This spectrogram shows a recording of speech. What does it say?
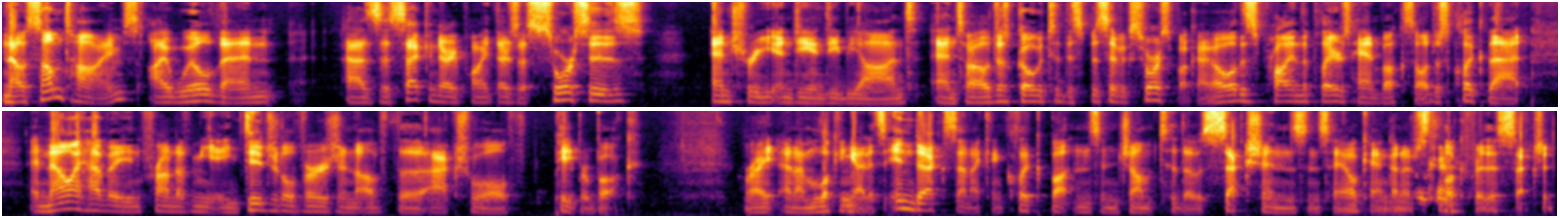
Now, sometimes I will then, as a secondary point, there's a sources entry in D&D Beyond, and so I'll just go to the specific source book. I go, oh, this is probably in the player's handbook, so I'll just click that, and now I have a, in front of me a digital version of the actual paper book, right? And I'm looking at mm-hmm. its index, and I can click buttons and jump to those sections and say, okay, I'm going to just okay. look for this section.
